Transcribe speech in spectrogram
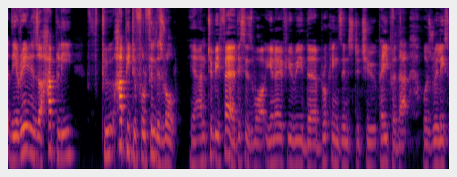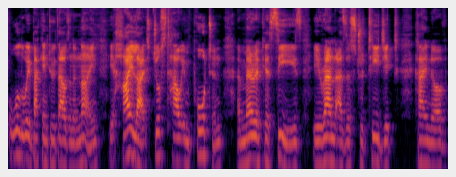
the Iranians are happily to happy to fulfill this role. Yeah, and to be fair, this is what, you know, if you read the Brookings Institute paper that was released all the way back in 2009, it highlights just how important America sees Iran as a strategic kind of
